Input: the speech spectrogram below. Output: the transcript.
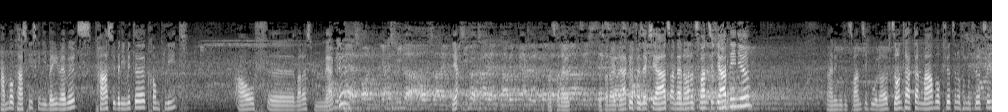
Hamburg Huskies gegen die Berlin Rebels. Pass über die Mitte, complete auf, äh, war das Merkel? Ja. Das war der, das war der Merkel für 6 Yards an der 29-Yard-Linie. Eine Minute 20 Uhr läuft. Sonntag dann Marburg, 14.45 Uhr.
